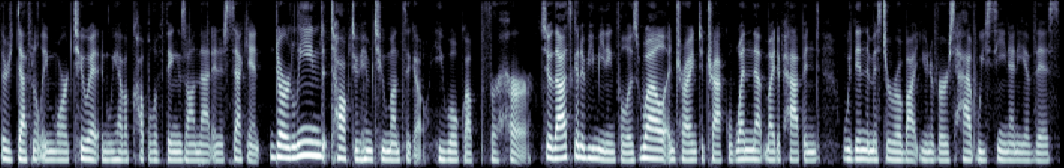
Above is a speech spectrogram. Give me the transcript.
There's definitely more to it, and we have a couple of things on that in a second. Darlene talked to him two months ago. He woke up for her. So that's going to be meaningful as well, and trying to track when that might have happened within the Mr. Robot universe. Have we seen any of this?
